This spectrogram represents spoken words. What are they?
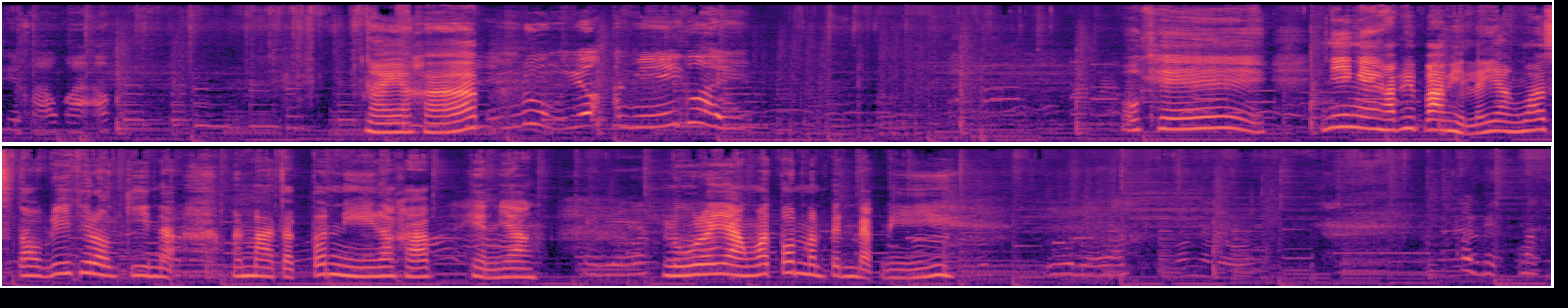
ที่ขาวขาว ไหนอะครับๆเป็นลูกเยอะอันนี้ด้วยโอเค นี่ไงครับพี่ปามเห็นแล้วยังว่าสตรอเบอรี่ที่เรากินอะมันมาจากต้นนี้นะครับ เห็นยังเห็นไหมรู้แล้วยังว่าต้นมันเป็นแบบนี้ ดูเลยนะก็เด็กมาข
